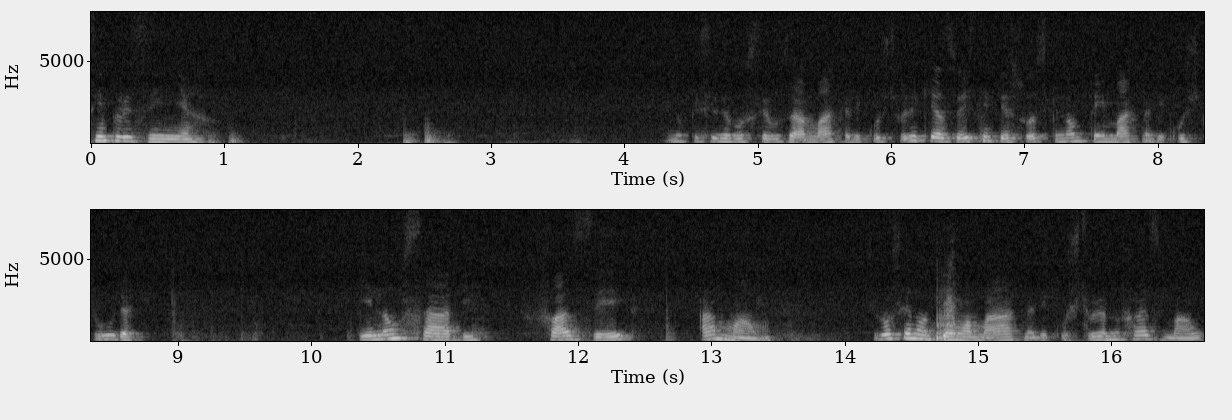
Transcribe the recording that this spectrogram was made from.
simplesinha. Não precisa você usar máquina de costura, que às vezes tem pessoas que não tem máquina de costura e não sabe fazer a mão. Se você não tem uma máquina de costura, não faz mal.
